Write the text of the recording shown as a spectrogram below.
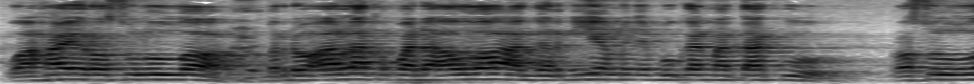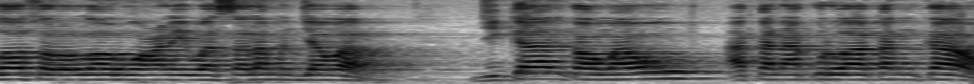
Wahai Rasulullah, berdoalah kepada Allah agar Dia menyembuhkan mataku. Rasulullah Shallallahu Alaihi Wasallam menjawab, Jika engkau mau, akan aku doakan engkau.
